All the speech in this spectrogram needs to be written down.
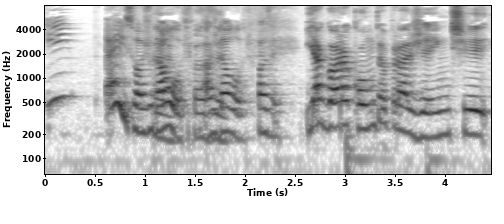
E é isso, ajudar É, o outro. fazer. Ajudar o outro, fazer. E agora conta pra gente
